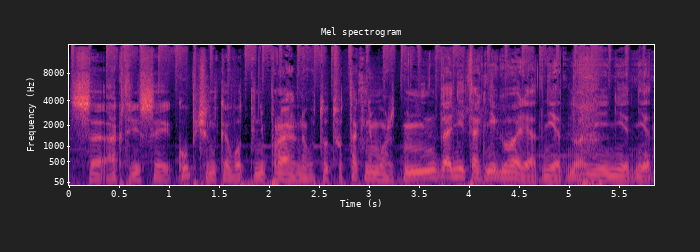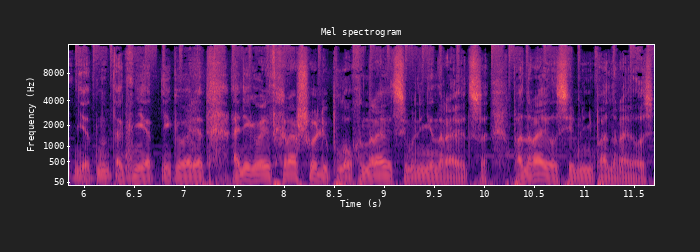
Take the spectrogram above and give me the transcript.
с актрисой Купченко вот неправильно, вот тут вот так не может. Они так не говорят, нет, ну они нет, нет, нет, ну так нет, не говорят. Они говорят, хорошо или плохо, нравится им или не нравится, понравилось им или не понравилось.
